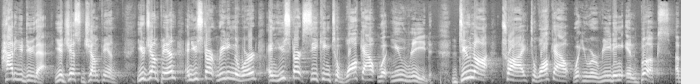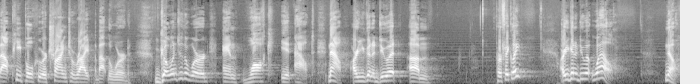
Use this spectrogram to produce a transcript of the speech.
How do you do that? You just jump in. You jump in and you start reading the Word and you start seeking to walk out what you read. Do not try to walk out what you were reading in books about people who are trying to write about the Word. Go into the Word and walk it out. Now, are you going to do it um, perfectly? Are you going to do it well? No,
